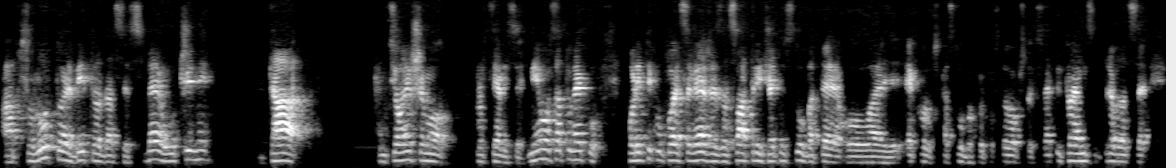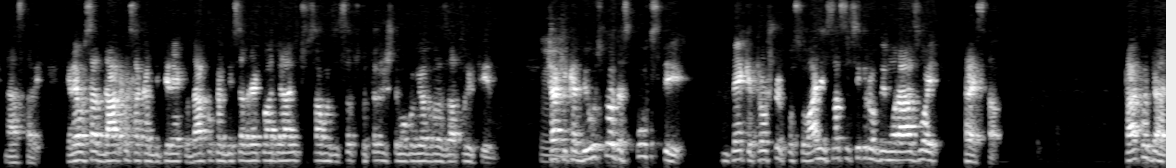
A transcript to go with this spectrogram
Apsolutno je bitno da se sve učini da funkcionišemo kroz cijeli svet. Mi imamo sad tu neku politiku koja se veže za sva tri, četiri stuba te ovaj, ekološka stuba koje postoje uopšte u svetu i to ja mislim treba da se nastavi. Jer evo sad Darko, sad kad bi ti rekao, Darko kad bi sad rekao, ajde radit ću samo za srpsko tržište, mogu bi odmah da zatvori firmu. Mm. Čak i kad bi uspeo da spusti neke troškove poslovanja, sasvim sigurno bi mu razvoj prestao. Tako da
